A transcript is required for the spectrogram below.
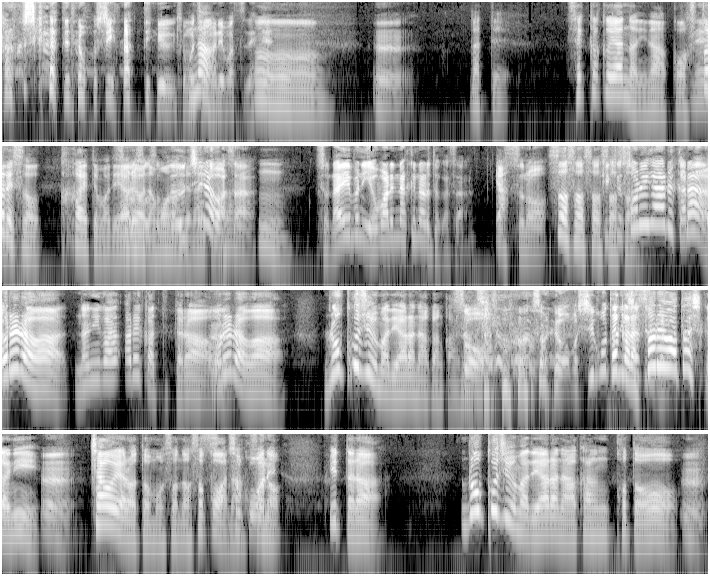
楽しくやっててほしいなっていう気持ちはありますね。うんうんうん。うん。だってせっかくやんのになこうストレスを抱えてまでやるようなものじゃないそうちらはさうん、そうライブに呼ばれなくなるとかさやそのそうそうそうそう。そう結局それがあるから俺らは何があれかって言ったら、うん俺らは60までやらなあかんからな。そう。それを仕事だから。それは確かにうん。ちゃうやろと思うそのそこはな。そそこはね。の言ったら60までやらなあかんことをうん。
